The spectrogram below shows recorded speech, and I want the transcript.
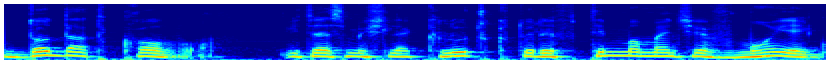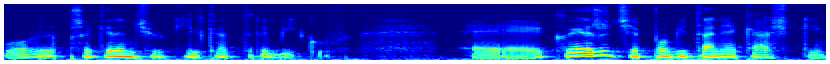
dodatkowo, i to jest myślę klucz, który w tym momencie w mojej głowie przekręcił kilka trybików. E, kojarzycie powitanie Kaśki,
